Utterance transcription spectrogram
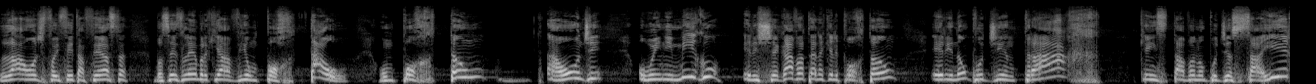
lá onde foi feita a festa, vocês lembram que havia um portal um portão aonde o inimigo, ele chegava até naquele portão, ele não podia entrar, quem estava não podia sair,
